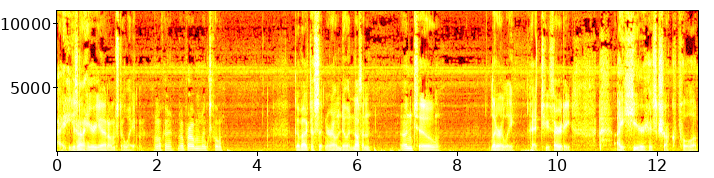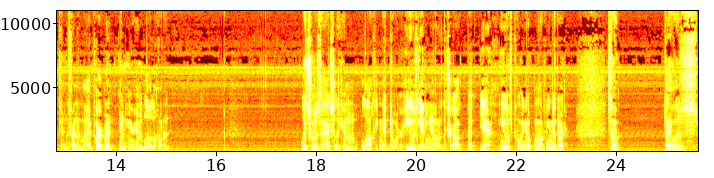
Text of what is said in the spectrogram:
I, he's not here yet. I'm still waiting. Okay, no problem. It's cool. Go back to sitting around doing nothing until literally at 2:30 I hear his truck pull up in front of my apartment and hear him blow the horn. Which was actually him locking the door. He was getting out of the truck, but yeah, he was pulling up and locking the door. So, that was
